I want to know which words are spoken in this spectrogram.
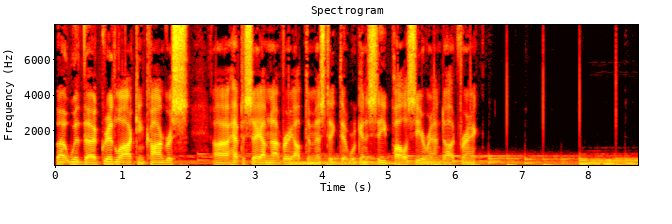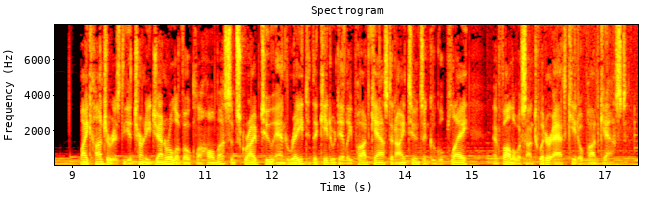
But with the gridlock in Congress, uh, I have to say I'm not very optimistic that we're going to see policy around Dodd Frank. Mike Hunter is the Attorney General of Oklahoma. Subscribe to and rate the Cato Daily Podcast at iTunes and Google Play, and follow us on Twitter at Cato Podcast.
